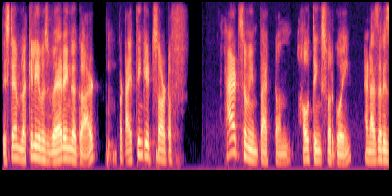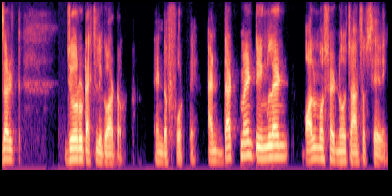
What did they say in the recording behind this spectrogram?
this time luckily he was wearing a guard but i think it sort of had some impact on how things were going and as a result joe root actually got out end of fourth day and that meant england almost had no chance of saving.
